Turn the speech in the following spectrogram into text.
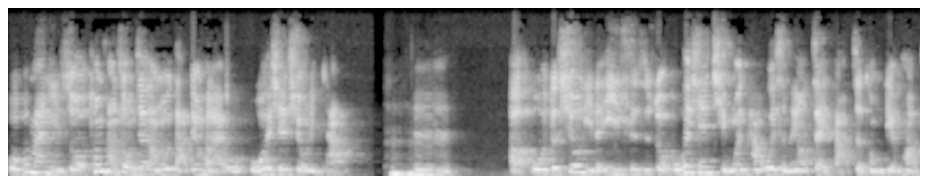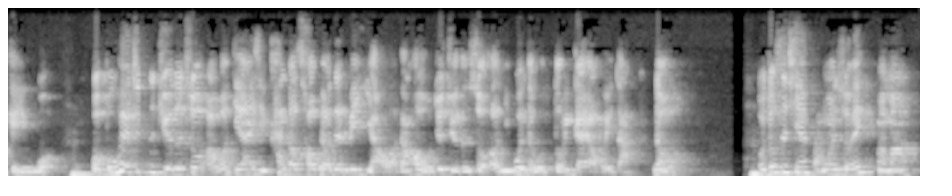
我不瞒你说，通常这种家长如果打电话来，我我会先修理他，嗯。嗯。啊，我的修理的意思是说，我会先请问他为什么要再打这通电话给我，我不会就是觉得说啊，我等下已经看到钞票在那边摇啊，然后我就觉得说，哦，你问的我都应该要回答，no，我都是先反问说，哎，妈妈，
